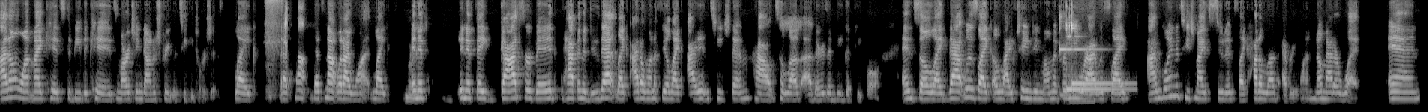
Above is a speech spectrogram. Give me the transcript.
I don't want my kids to be the kids marching down a street with tiki torches. Like that's not that's not what I want. Like, right. and if and if they god forbid happen to do that like i don't want to feel like i didn't teach them how to love others and be good people and so like that was like a life changing moment for me where i was like i'm going to teach my students like how to love everyone no matter what and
